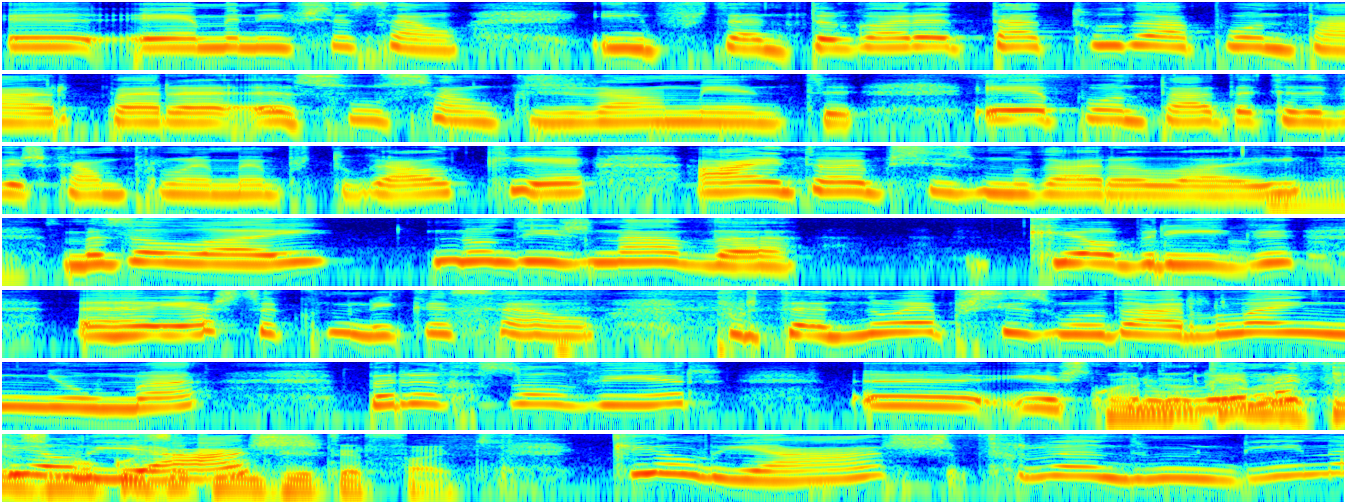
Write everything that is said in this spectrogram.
é a manifestação. E, portanto, agora está tudo a apontar para a solução que geralmente é apontada cada vez que há um problema em Portugal, que é, ah, então é preciso mudar a lei, mas a lei não diz nada que obrigue a esta comunicação. Portanto, não é preciso mudar lei nenhuma para resolver uh, este Quando problema que aliás, que, que aliás Fernando Medina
